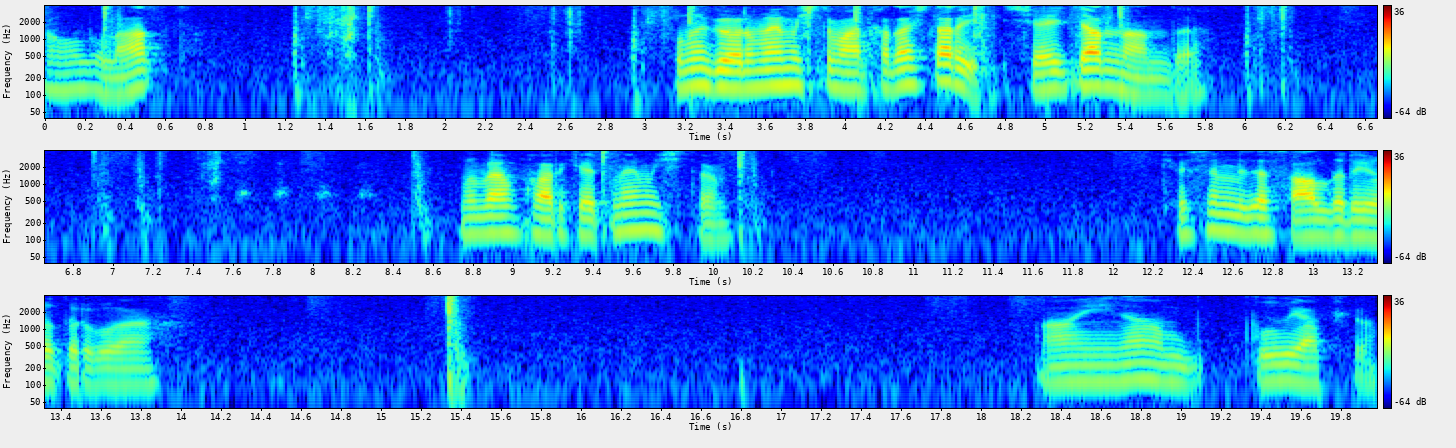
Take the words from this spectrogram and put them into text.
Ne oldu lan? Bunu görmemiştim arkadaşlar. Şey canlandı. Bunu ben fark etmemiştim. Kesin bize saldırıyordur bu ha. Aynen bu yapıyor.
